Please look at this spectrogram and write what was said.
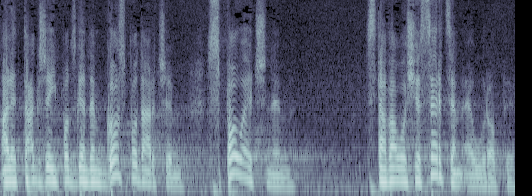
ale także i pod względem gospodarczym, społecznym stawało się sercem Europy.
